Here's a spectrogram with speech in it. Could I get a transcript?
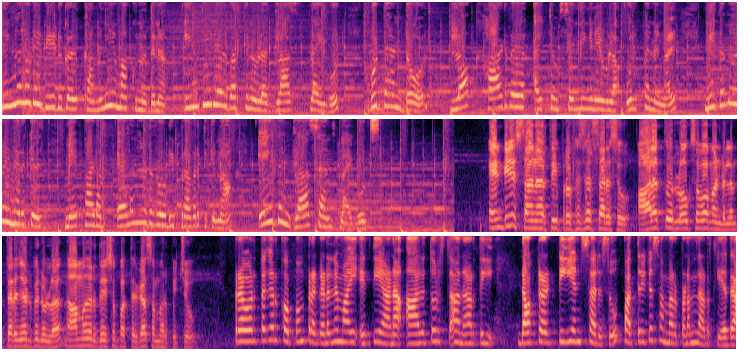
നിങ്ങളുടെ വീടുകൾ കമനീയമാക്കുന്നതിന് ഇന്റീരിയർ വർക്കിനുള്ള glass plywood wood and door lock hardware items എന്നിങ്ങനെയുള്ള ഉൽപ്പന്നങ്ങൾ മിതമായ നിരക്കിൽ മേപ്പാടം എളനാട് റോഡിൽ പ്രവർത്തിക്കുന്ന Ethan glass and plywoods N D A സ്ഥാനാർത്ഥി പ്രൊഫസർ സരസു ആലത്തൂർ ലോക്സഭാ മണ്ഡലം തെരഞ്ഞെടുപ്പിനുള്ള നാമനിർദ്ദേശ പത്രിക സമർപ്പിച്ചു. പ്രവർത്തകർക്കൊപ്പം പ്രകടനമായി എത്തിയാണ് ആലത്തൂർ സ്ഥാനാർത്ഥി ഡോക്ടർ ടി എൻ സരസു പത്രിക സമർപ്പണം നടത്തിയത്.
